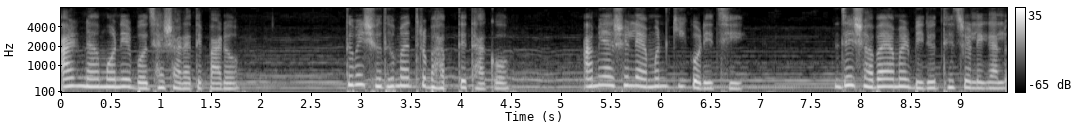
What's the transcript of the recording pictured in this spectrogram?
আর না মনের বোঝা সরাতে পারো। তুমি শুধুমাত্র ভাবতে থাকো। আমি আসলে এমন কি করেছি যে সবাই আমার বিরুদ্ধে চলে গেল?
